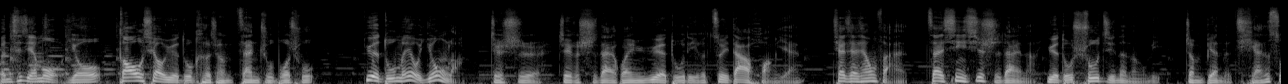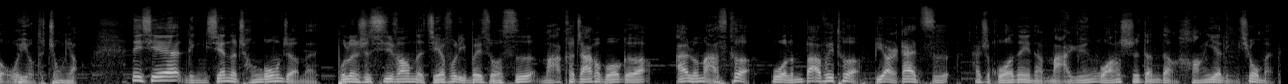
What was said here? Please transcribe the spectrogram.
本期节目由高效阅读课程赞助播出。阅读没有用了，这是这个时代关于阅读的一个最大谎言。恰恰相反，在信息时代呢，阅读书籍的能力正变得前所未有的重要。那些领先的成功者们，不论是西方的杰弗里·贝索斯、马克·扎克伯格、埃伦·马斯克、沃伦·巴菲特、比尔·盖茨，还是国内的马云、王石等等行业领袖们。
